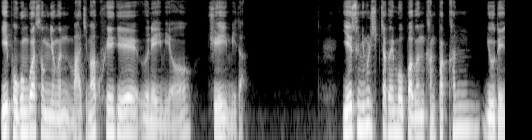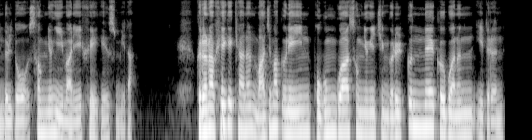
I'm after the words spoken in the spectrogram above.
이 복음과 성령은 마지막 회개의 은혜이며 기회입니다. 예수님을 십자가에 못 박은 강박한 유대인들도 성령이 임하니 회개했습니다. 그러나 회개케 하는 마지막 은혜인 복음과 성령의 증거를 끝내 거부하는 이들은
